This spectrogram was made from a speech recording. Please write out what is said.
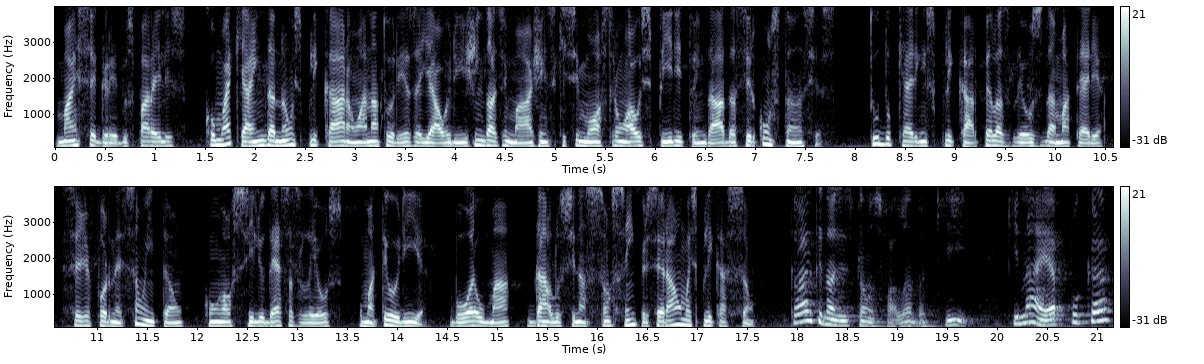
mais segredos para eles, como é que ainda não explicaram a natureza e a origem das imagens que se mostram ao espírito em dadas circunstâncias? Tudo querem explicar pelas leis da matéria, seja forneção então, com o auxílio dessas leis, uma teoria, boa ou má, da alucinação sempre será uma explicação. Claro que nós estamos falando aqui que na época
